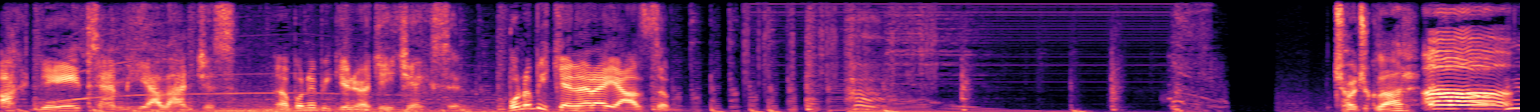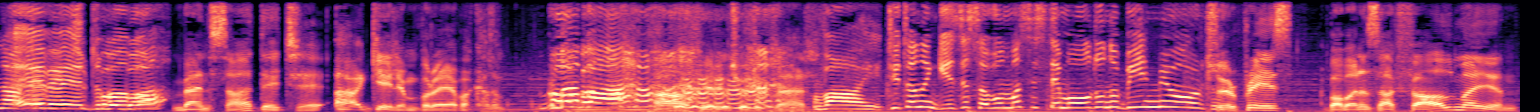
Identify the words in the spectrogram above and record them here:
Akni sen bir yalancısın. Ha, Bunu bir gün ödeyeceksin. Bunu bir kenara yazdım. Çocuklar, evet baba. ben sadece... Aa, gelin buraya bakalım. Baba. Aferin çocuklar. Vay, Titan'ın gizli savunma sistemi olduğunu bilmiyordum. Sürpriz. Babanızı hafife almayın.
